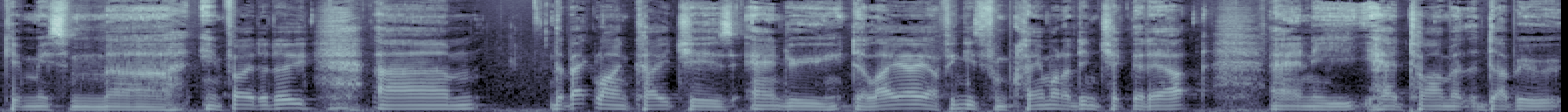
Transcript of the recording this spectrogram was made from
giving me some uh, info to do. Um, the backline coach is Andrew DeLeo. I think he's from Claremont. I didn't check that out, and he had time at the W,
